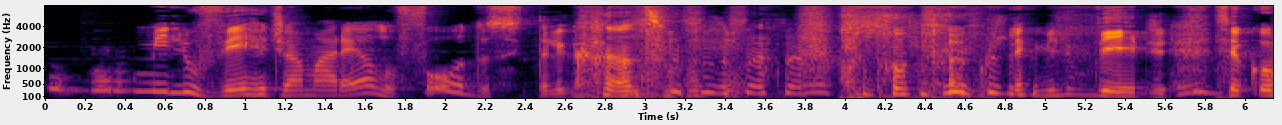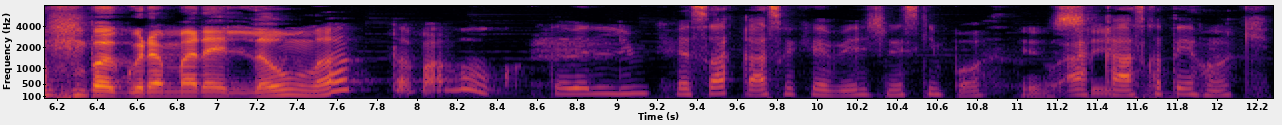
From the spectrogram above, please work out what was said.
O, o milho verde e amarelo, foda-se, tá ligado? o bagulho é milho verde. Você come um bagulho amarelão lá, tá maluco. Tá? É só a casca que é verde, nem isso que importa. Eu a sei, casca tem rock.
